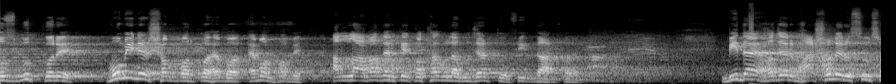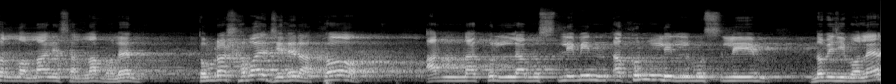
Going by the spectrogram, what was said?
মজবুত করে মুমিনের সম্পর্ক এমন হবে। আল্লাহ আমাদেরকে কথাগুলা বুঝার তৌফিক দান করেন। বিদায় হজের ভাষণে রসুল সাল্লাহ আলি সাল্লাম বলেন তোমরা সবাই জেনে রাখো আন্না কুল্লা মুসলিমিন আখুল্লিল মুসলিম। নবীজি বলেন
